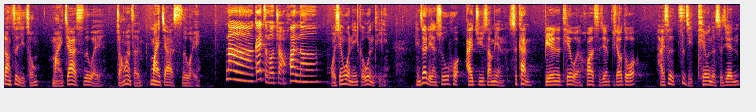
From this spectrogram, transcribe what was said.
让自己从买家的思维转换成卖家的思维。那该怎么转换呢？我先问你一个问题：你在脸书或 IG 上面是看别人的贴文花的时间比较多，还是自己贴文的时间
